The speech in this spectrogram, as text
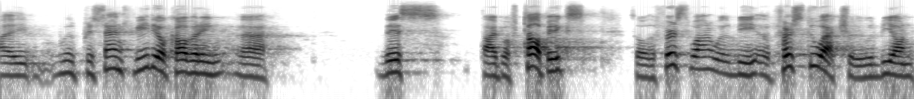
I will present video covering uh, this type of topics. So the first one will be, uh, first two actually will be on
